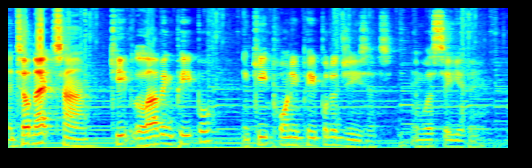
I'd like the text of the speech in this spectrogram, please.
Until next time, keep loving people and keep pointing people to Jesus, and we'll see you then.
